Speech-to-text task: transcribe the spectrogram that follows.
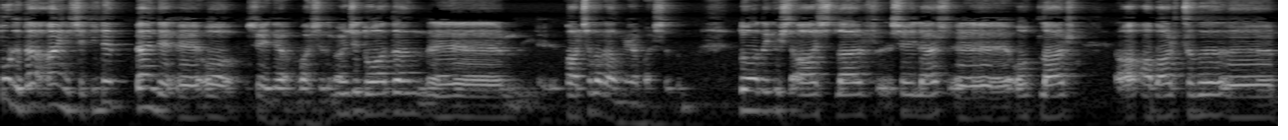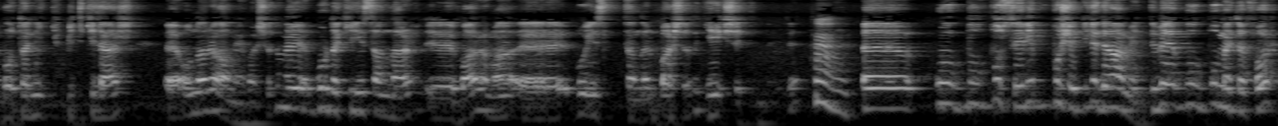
Burada da aynı şekilde ben de e, o şeyde başladım. Önce doğadan e, parçalar almaya başladım. Doğadaki işte ağaçlar, şeyler, e, otlar, abartılı e, botanik bitkiler e, onları almaya başladım ve buradaki insanlar e, var ama e, bu insanların başladı geyik şeklindeydi. Hmm. E, bu, bu, bu seri bu şekilde devam etti ve bu, bu metafor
